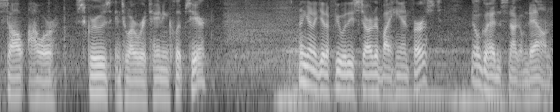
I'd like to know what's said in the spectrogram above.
Install our screws into our retaining clips here. I'm gonna get a few of these started by hand first, then we'll go ahead and snug them down.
